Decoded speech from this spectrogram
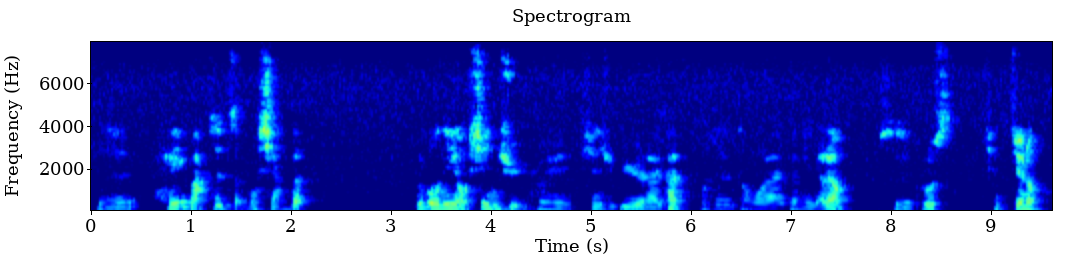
就是黑马是怎么想的。如果你有兴趣，可以先去预约来看，或是等我来跟你聊聊。是 Bruce，下次见喽。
